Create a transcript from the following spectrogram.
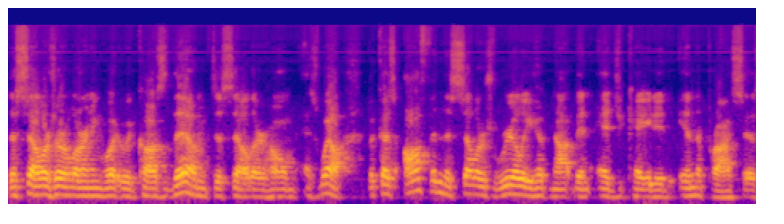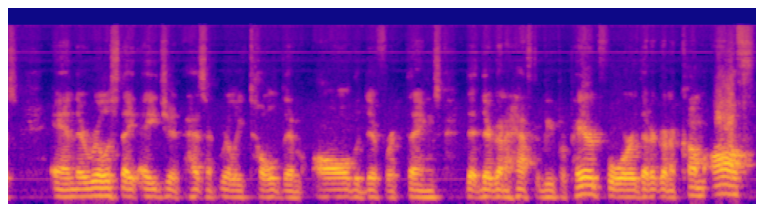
the sellers are learning what it would cost them to sell their home as well. Because often the sellers really have not been educated in the process, and their real estate agent hasn't really told them all the different things that they're going to have to be prepared for that are going to come off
